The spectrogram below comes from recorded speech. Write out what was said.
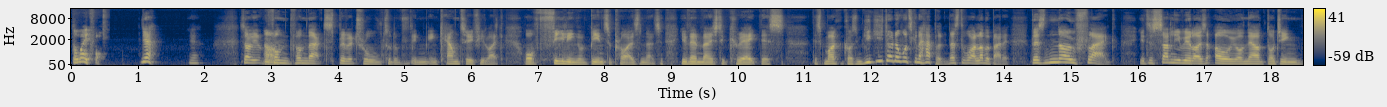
delightful. Yeah. So Um, from from that spiritual sort of in, encounter, if you like, or feeling of being surprised, and that's you then managed to create this this microcosm. You you don't know what's going to happen. That's the what I love about it. There's no flag. You just suddenly realise, oh, you're now dodging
